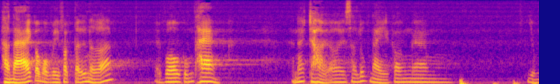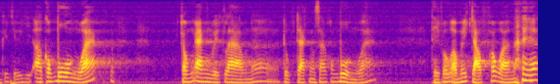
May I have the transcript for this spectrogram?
Hồi nãy có một vị phật tử nữa vô cũng than nói trời ơi sao lúc này con um, dùng cái chữ gì? À con buồn quá. Công ăn việc làm nó trục trặc làm sao con buồn quá thì pháp hòa mới chọc. Pháp hòa nói á,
